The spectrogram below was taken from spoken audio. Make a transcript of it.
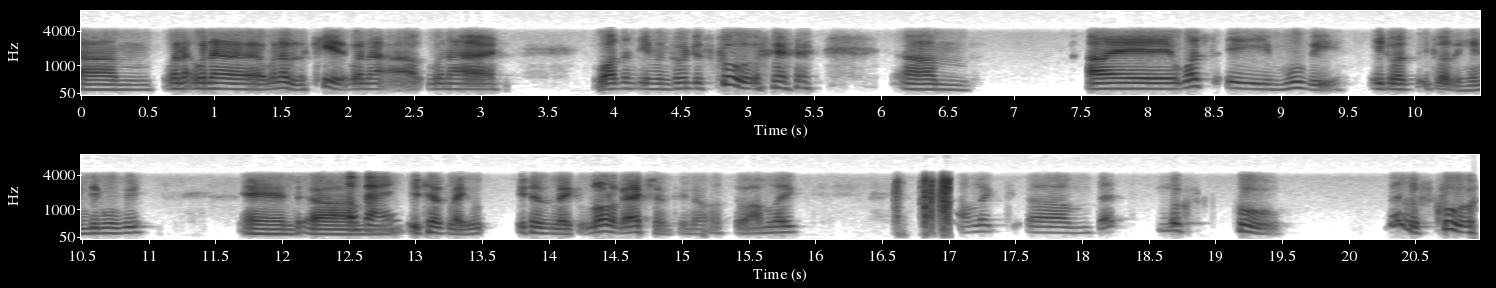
um when I, when I when I was a kid, when I when I wasn't even going to school. um, I watched a movie. It was it was a Hindi movie, and um, Okay. it has like it has like a lot of actions, you know. So I'm like, I'm like, um, that looks cool. That looks cool.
